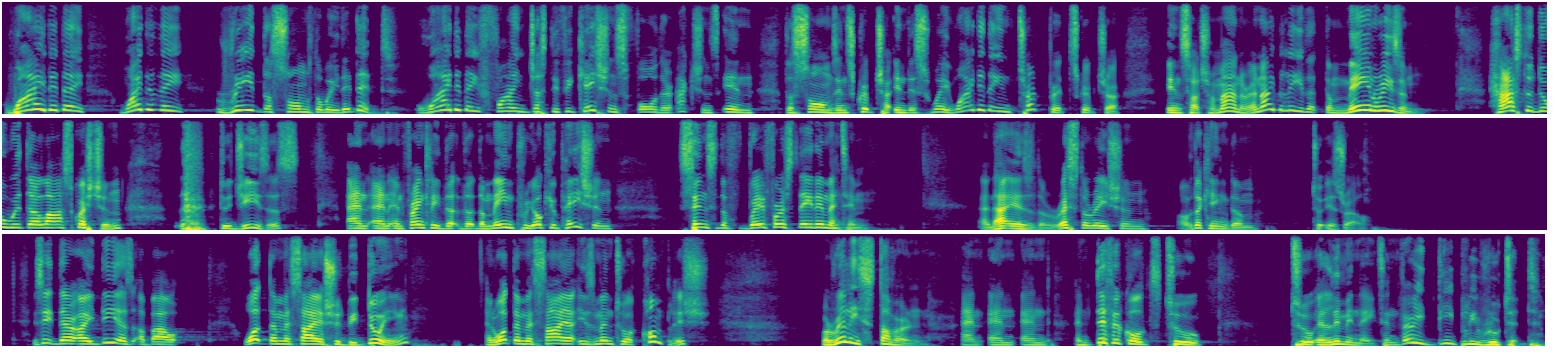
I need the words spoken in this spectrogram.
Why did they why did they read the Psalms the way they did? Why did they find justifications for their actions in the Psalms in Scripture in this way? Why did they interpret Scripture in such a manner? And I believe that the main reason has to do with their last question to Jesus and, and, and frankly, the, the, the main preoccupation since the very first day they met him. And that is the restoration of the kingdom to Israel. You see, their ideas about what the Messiah should be doing and what the Messiah is meant to accomplish were really stubborn and, and, and, and difficult to, to eliminate and very deeply rooted.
